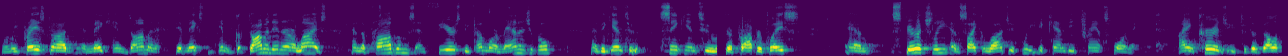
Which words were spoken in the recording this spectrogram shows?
When we praise God and make him dominant, it makes him dominant in our lives, and the problems and fears become more manageable and begin to sink into their proper place. And spiritually and psychologically, it can be transforming. I encourage you to develop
